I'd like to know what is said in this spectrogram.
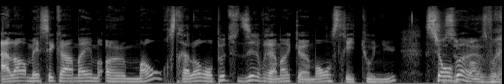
Alors, mais c'est quand même un monstre. Alors, on peut tu dire vraiment qu'un monstre est tout nu? Si on veut un vrai.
